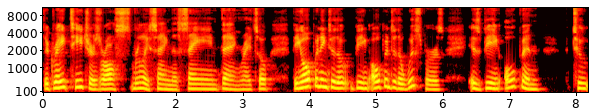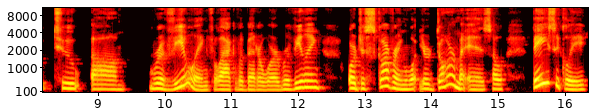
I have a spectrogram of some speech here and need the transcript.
the great teachers are all really saying the same thing, right? So being opening to the being open to the whispers is being open to to um, revealing, for lack of a better word, revealing or discovering what your dharma is. So basically,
